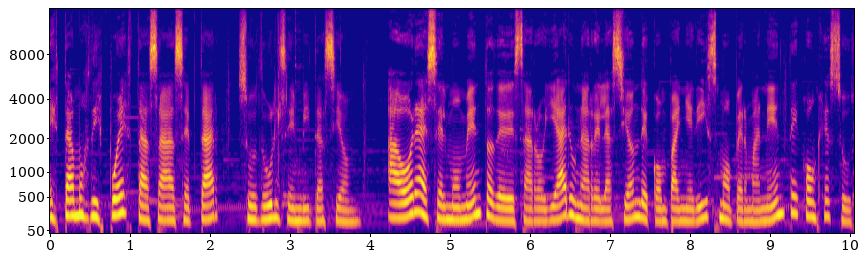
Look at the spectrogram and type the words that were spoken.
estamos dispuestas a aceptar su dulce invitación. Ahora es el momento de desarrollar una relación de compañerismo permanente con Jesús,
